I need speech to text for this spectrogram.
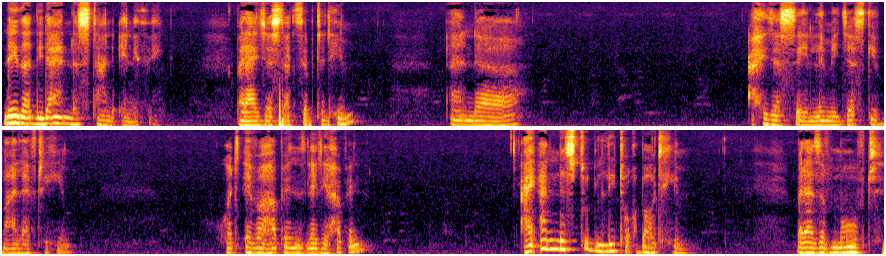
neither did I understand anything, but I just accepted Him and uh, I just say, let me just give my life to Him. Whatever happens, let it happen. I understood little about Him, but as I've moved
